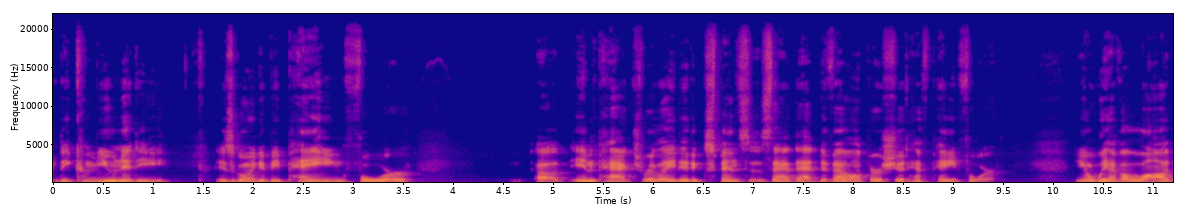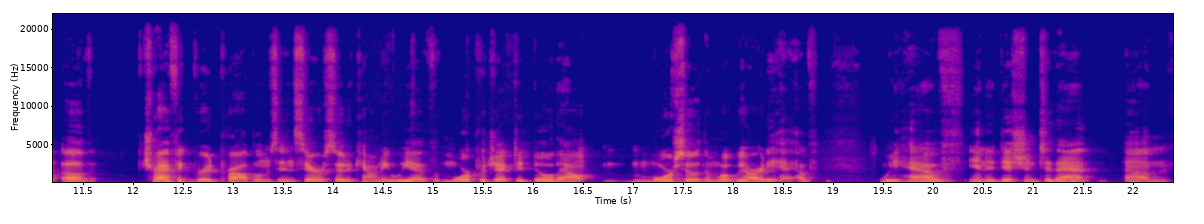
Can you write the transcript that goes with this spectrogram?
the community is going to be paying for uh, impact related expenses that that developer should have paid for you know, we have a lot of traffic grid problems in Sarasota County. We have more projected build out, more so than what we already have. We have, in addition to that, um,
